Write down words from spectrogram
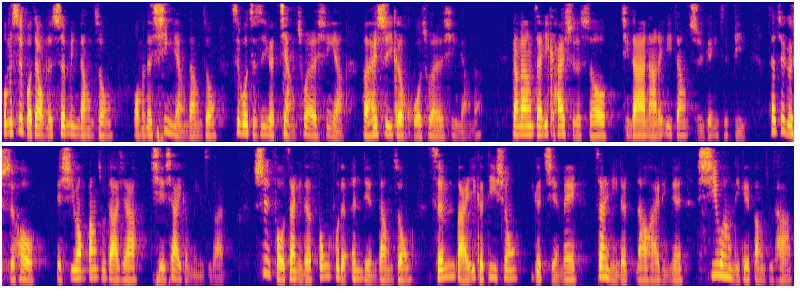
我们是否在我们的生命当中，我们的信仰当中，是否只是一个讲出来的信仰，而还是一个活出来的信仰呢？刚刚在一开始的时候，请大家拿了一张纸跟一支笔，在这个时候，也希望帮助大家写下一个名字来。是否在你的丰富的恩典当中，神摆一个弟兄、一个姐妹在你的脑海里面，希望你可以帮助他，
